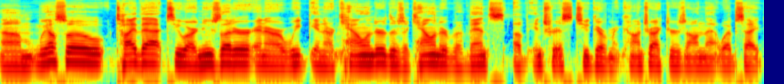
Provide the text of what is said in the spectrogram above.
Um, we also tie that to our newsletter and our week in our calendar. There's a calendar of events of interest to government contractors on that website.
